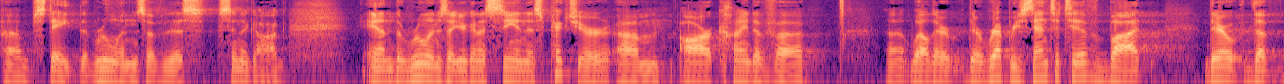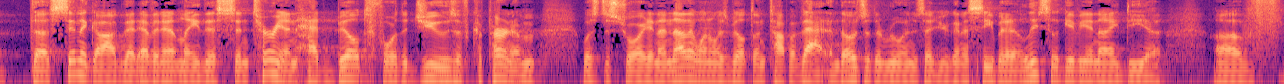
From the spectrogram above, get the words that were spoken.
um, state, the ruins of this synagogue. And the ruins that you're going to see in this picture um, are kind of, uh, uh, well, they're, they're representative, but they're the, the synagogue that evidently this centurion had built for the Jews of Capernaum was destroyed, and another one was built on top of that. And those are the ruins that you're going to see, but at least it'll give you an idea of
